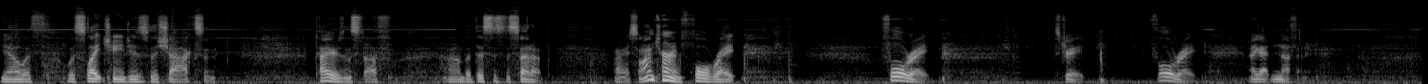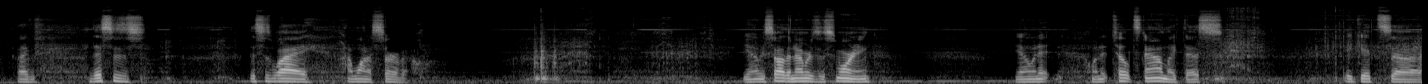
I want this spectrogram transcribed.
You know, with, with slight changes, the shocks and tires and stuff. Um, but this is the setup. All right, so I'm turning full right full right, straight, full right. I got nothing. I've, this is, this is why I want a servo. You know, we saw the numbers this morning. You know, when it, when it tilts down like this, it gets, uh,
